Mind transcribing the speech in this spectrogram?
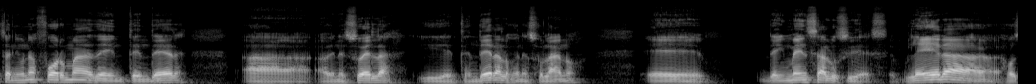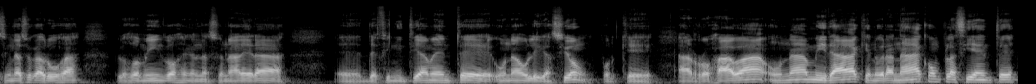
tenía una forma de entender a, Venezuela y de entender a los venezolanos eh, de inmensa lucidez. Leer a José Ignacio Cabrujas los domingos en el Nacional era eh, definitivamente una obligación, porque arrojaba una mirada que no era nada complaciente,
